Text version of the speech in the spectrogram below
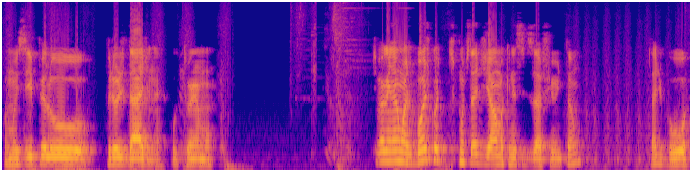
vamos ir pelo prioridade, né? O Tremor. Gente vai ganhar umas boas quantidade de alma aqui nesse desafio, então tá de boa.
